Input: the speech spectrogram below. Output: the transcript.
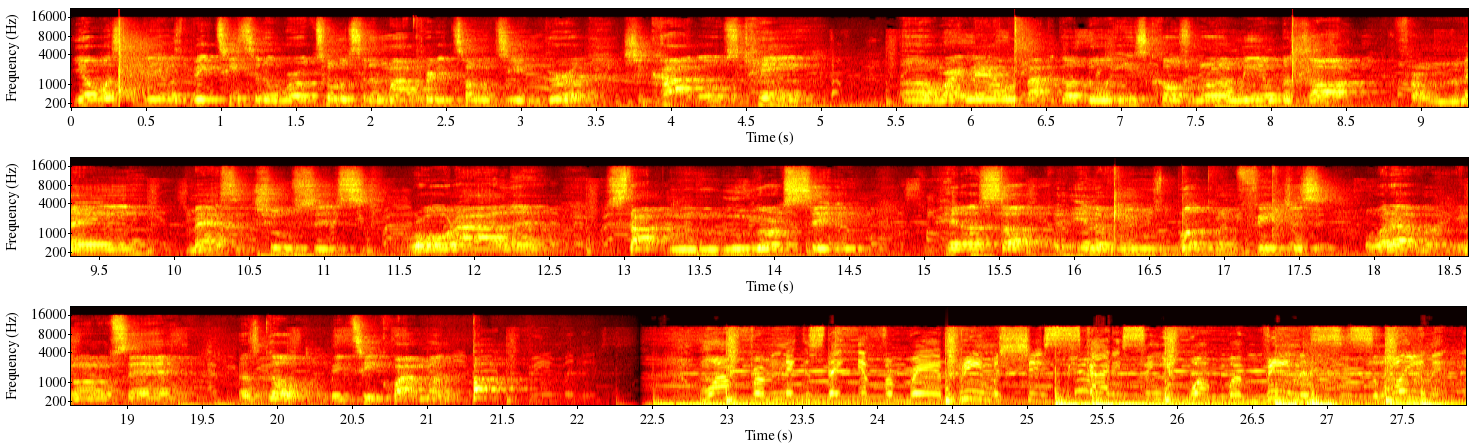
Yo, what's the deal? It's Big T to the world, tune to the My Pretty Tony G girl, Chicago's king. Uh, right now, we about to go do an East Coast run, me and Bizarre from Maine, Massachusetts, Rhode Island, stop in New York City. Hit us up for interviews, booking, features, or whatever. You know what I'm saying? Let's go. Big T, quiet money. One from niggas, they infrared beam beamer shit. Scotty send you up with Venus and Selena.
